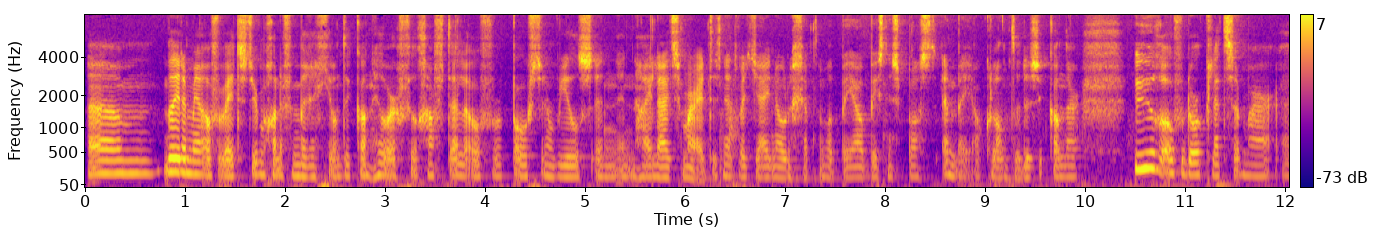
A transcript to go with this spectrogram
Um, wil je daar meer over weten, stuur me gewoon even een berichtje. Want ik kan heel erg veel gaan vertellen over posts en reels en, en highlights. Maar het is net wat jij nodig hebt en wat bij jouw business past en bij jouw klanten. Dus ik kan daar uren over doorkletsen. Maar uh,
